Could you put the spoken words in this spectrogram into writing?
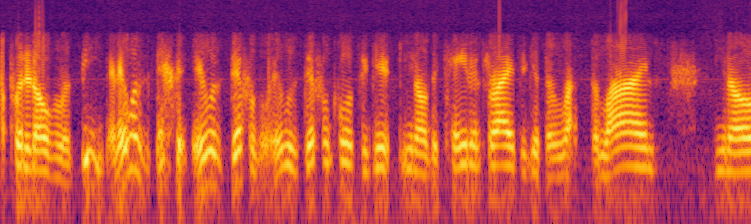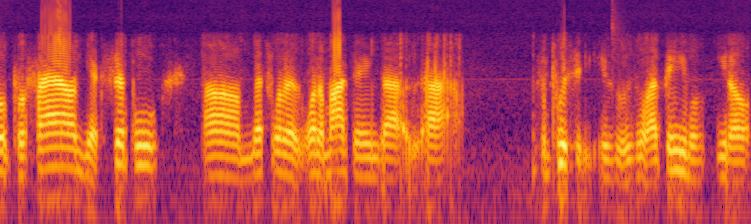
I put it over a beat, and it was it was difficult. It was difficult to get you know the cadence right, to get the the lines, you know, profound yet simple. Um, that's one of one of my things. Uh, uh, simplicity is, is one theme of you know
